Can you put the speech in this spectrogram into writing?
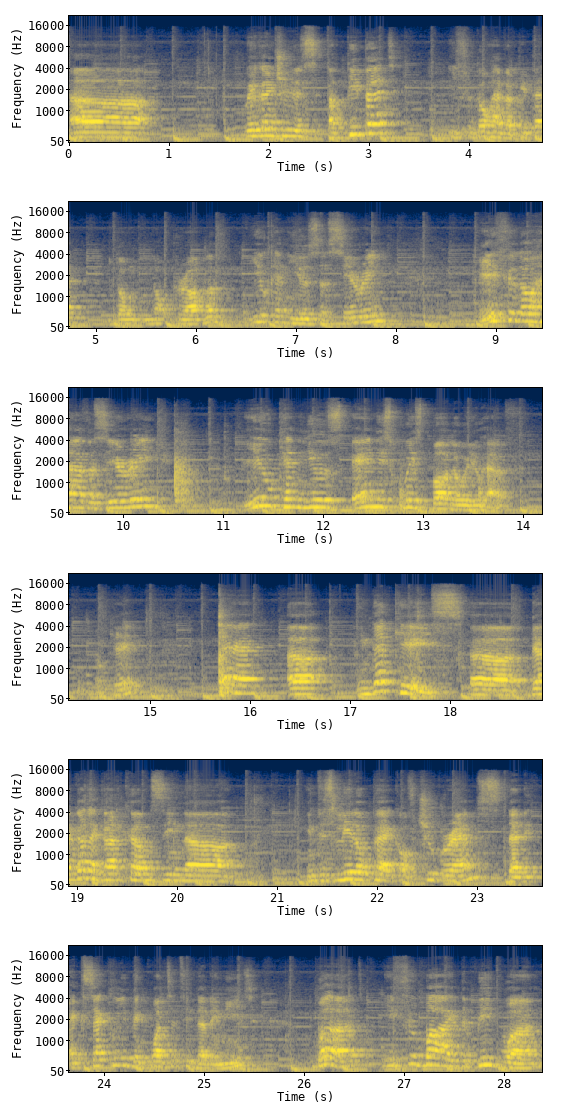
Uh, we're going to use a pipette if you don't have a pipette, don't, no problem. You can use a syringe. If you don't have a syringe, you can use any squeeze bottle you have, okay? And uh, in that case, uh, the agar-agar comes in, uh, in this little pack of 2 grams, that is exactly the quantity that I need. But if you buy the big one,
